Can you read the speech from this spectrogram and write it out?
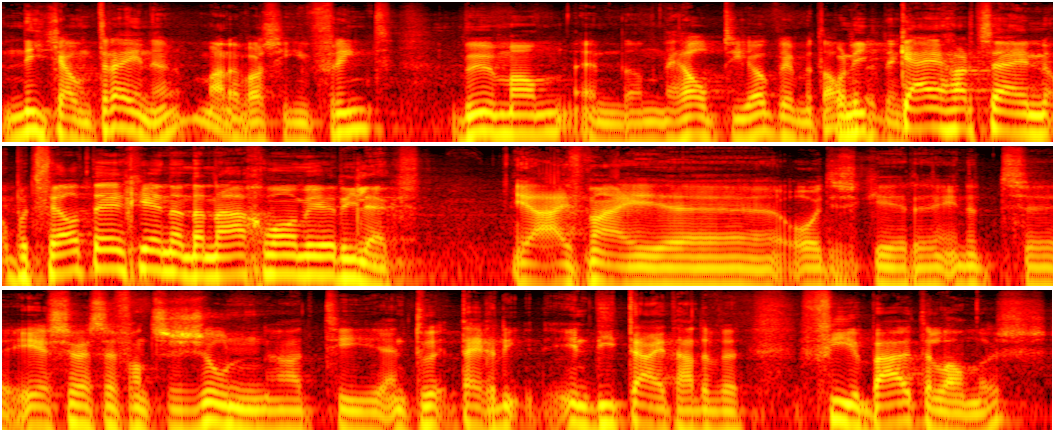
niet jouw trainer, maar dan was hij een vriend, buurman. En dan helpt hij ook weer met Kon andere hij dingen. keihard zijn op het veld tegen je en dan daarna gewoon weer relaxed? Ja, hij heeft mij eh, ooit eens een keer eh, in het eh, eerste wedstrijd van het seizoen... Had hij, en tegen die, in die tijd hadden we vier buitenlanders.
